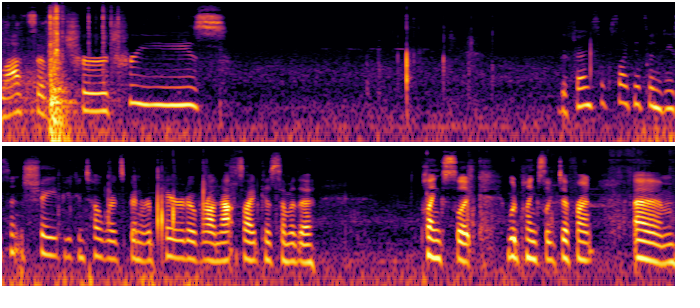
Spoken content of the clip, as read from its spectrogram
Lots of mature trees. The fence looks like it's in decent shape. You can tell where it's been repaired over on that side because some of the planks look, wood planks look different. Um,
